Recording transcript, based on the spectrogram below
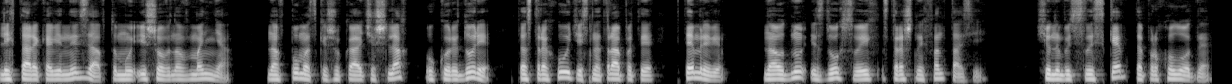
Ліхтарика він не взяв, тому йшов навмання, навпомацки шукаючи шлях у коридорі та страхуючись натрапити в темряві на одну із двох своїх страшних фантазій щонебудь слизьке та прохолодне,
